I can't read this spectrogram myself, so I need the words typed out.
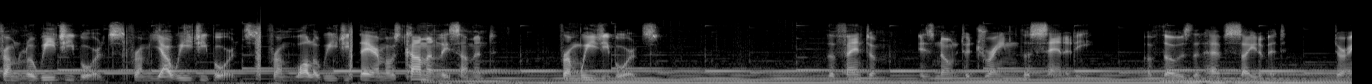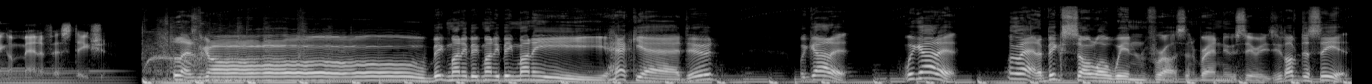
from Luigi boards, from Yaouija boards, from Waluigi. They are most commonly summoned from Ouija boards. The phantom is known to drain the sanity of those that have sight of it during a manifestation. Let's go! Big money, big money, big money! Heck yeah, dude! We got it. We got it. Look at that, a big solo win for us in a brand new series. You'd love to see it.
